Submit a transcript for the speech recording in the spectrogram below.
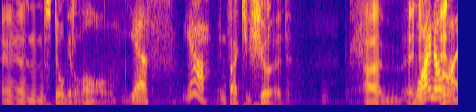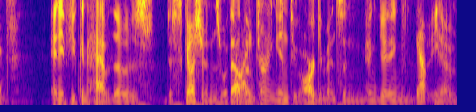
and still get along. Yes. Yeah. In fact, you should. Um, and, Why and- not? And, if you can have those discussions without them turning into arguments and, and getting Yep. you know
